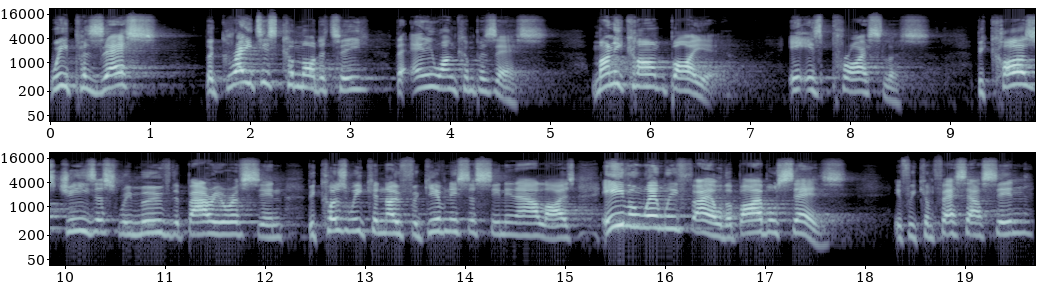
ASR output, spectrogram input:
we possess the greatest commodity that anyone can possess. Money can't buy it, it is priceless. Because Jesus removed the barrier of sin, because we can know forgiveness of sin in our lives, even when we fail, the Bible says, if we confess our sin,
